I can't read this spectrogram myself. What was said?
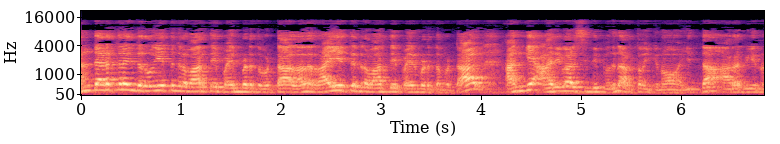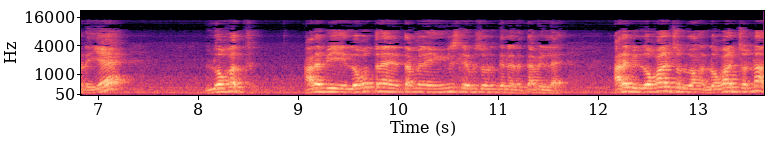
அந்த இடத்துல இந்த ருயத்துங்கிற வார்த்தையை பயன்படுத்தப்பட்டால் அது ராயத் என்ற வார்த்தையை பயன்படுத்தப்பட்டால் அங்கே அறிவால் சிந்திப்பதுன்னு அர்த்தம் வைக்கணும். இதுதான் அரபியனுடைய லொகத். அரபி லொகத்துல தமிழ் இங்கிலீஷ்ல எப்படி சொல்லுன்னு தெரியல தமிழ்ல. அரபி லொகான்னு சொல்லுவாங்க. லொகான்னு சொன்னா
